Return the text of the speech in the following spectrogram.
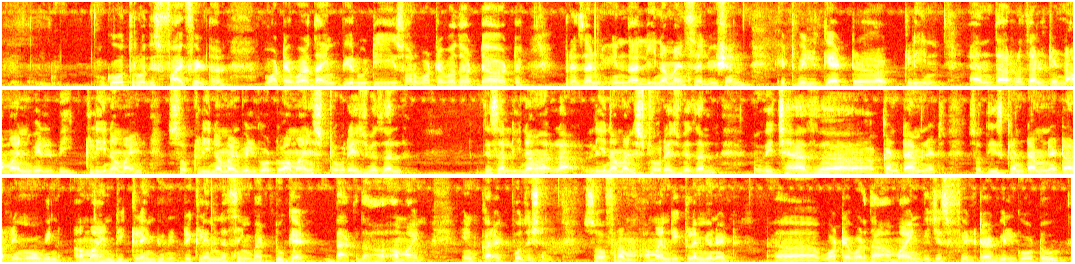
go through this five filter whatever the impurities or whatever the dirt present in the lean amine solution it will get uh, clean and the resultant amine will be clean amine. So clean amine will go to amine storage vessel this is a lean, amine storage vessel which has uh, contaminants. So these contaminants are removed in amine reclaim unit reclaim nothing but to get back the amine in correct position. So from amine reclaim unit uh, whatever the amine which is filtered will go to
